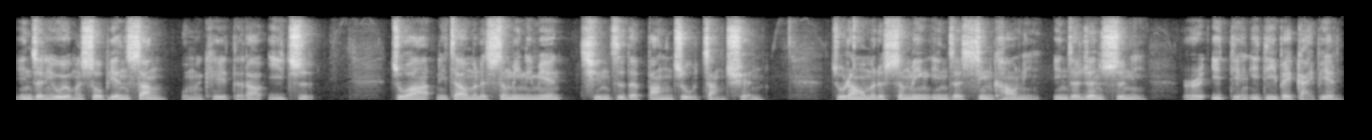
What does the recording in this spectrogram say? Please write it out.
因着你为我们受鞭伤，我们可以得到医治。主啊，你在我们的生命里面亲自的帮助掌权。主，让我们的生命因着信靠你，因着认识你而一点一滴被改变。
